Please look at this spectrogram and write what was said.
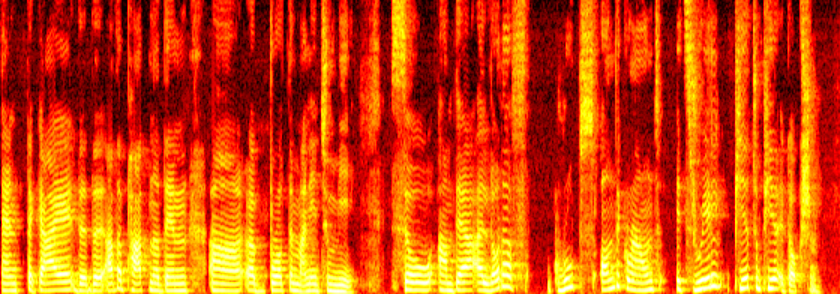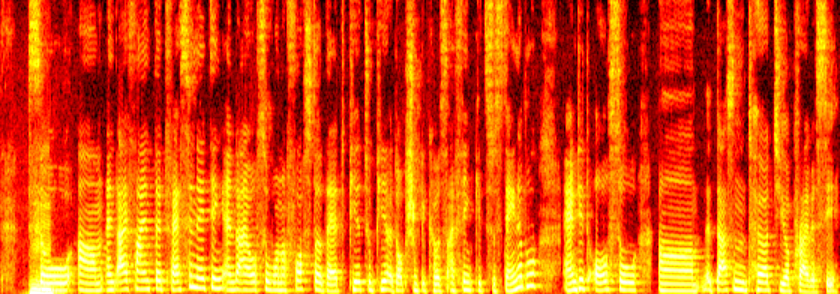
and the guy, the the other partner, then uh, uh brought the money to me. So um, there are a lot of groups on the ground, it's real peer to peer adoption. Mm. So, um, and I find that fascinating, and I also want to foster that peer to peer adoption because I think it's sustainable and it also um, it doesn't hurt your privacy.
